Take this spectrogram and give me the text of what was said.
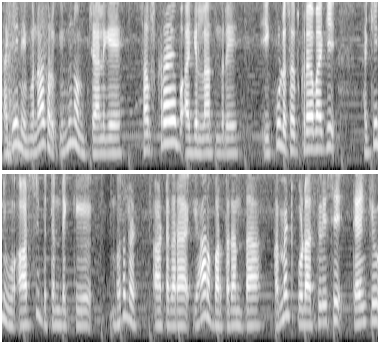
ಹಾಗೆ ನೀವೇನಾದರೂ ಇನ್ನೂ ನಮ್ಮ ಚಾನಲ್ಗೆ ಸಬ್ಸ್ಕ್ರೈಬ್ ಆಗಿಲ್ಲ ಅಂತಂದರೆ ಈ ಕೂಡ ಸಬ್ಸ್ಕ್ರೈಬ್ ಆಗಿ, ಹಾಗೆ ನೀವು ಆರ್ ಸಿ ಬಿ ತಂಡಕ್ಕೆ ಮೊದಲ ಆಟಗಾರ ಯಾರು ಬರ್ತಾರೆ ಅಂತ ಕಮೆಂಟ್ ಕೂಡ ತಿಳಿಸಿ. ಥ್ಯಾಂಕ್ ಯು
